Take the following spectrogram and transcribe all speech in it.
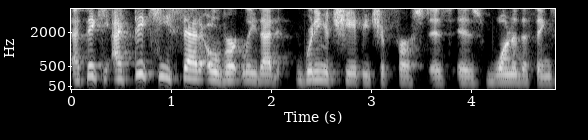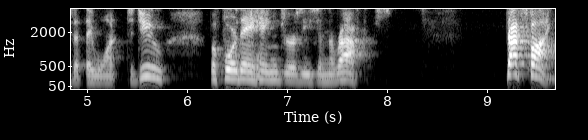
I think I think he said overtly that winning a championship first is is one of the things that they want to do before they hang jerseys in the rafters. That's fine.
